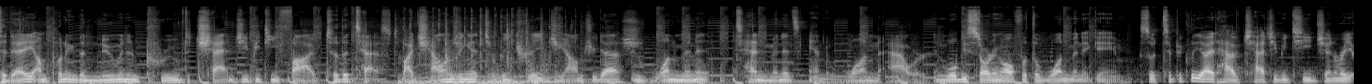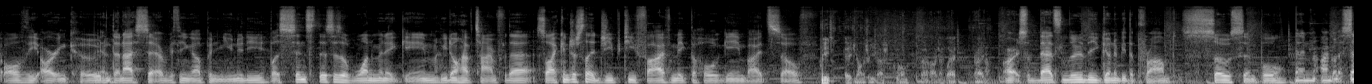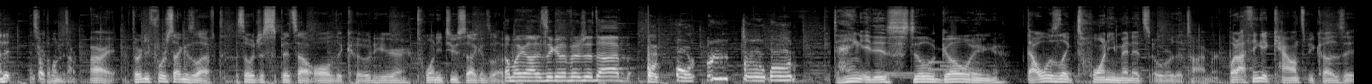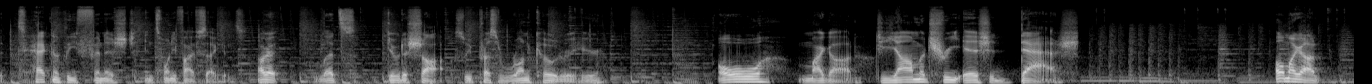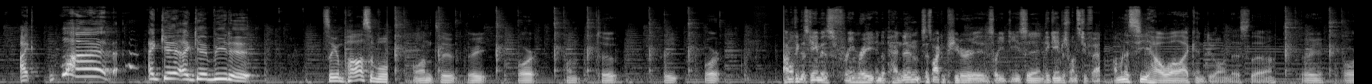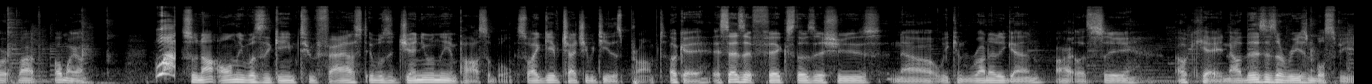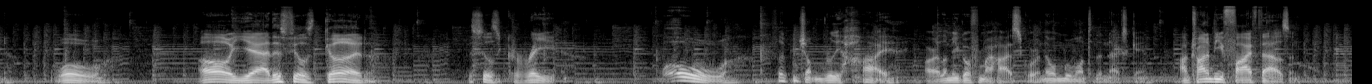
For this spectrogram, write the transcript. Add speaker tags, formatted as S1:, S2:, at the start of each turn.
S1: Today, I'm putting the new and improved ChatGPT 5 to the test by challenging it to recreate Geometry Dash in 1 minute, 10 minutes, and 1 hour. And we'll be starting off with a 1 minute game. So typically I'd have ChatGPT generate all of the art and code and then I set everything up in Unity. But since this is a 1 minute game, we don't have time for that. So I can just let GPT 5 make the whole game by itself. Alright, so that's literally going to be the prompt. So simple. Then I'm to send it and start the 1 minute timer. Alright, 34 seconds left. So it just spits out all of the code here. 22 seconds left. Oh my god, is it to finish the time? Dang, it is still going. That was like 20 minutes over the timer. But I think it counts because it technically finished in 25 seconds. Okay, let's give it a shot. So we press run code right here. Oh my god. Geometry-ish dash. Oh my god. I what? I can't I can't beat it. It's like impossible. One, two, three, four. One, two, three, four. I don't think this game is frame rate independent. Since my computer is pretty decent, the game just runs too fast. I'm gonna see how well I can do on this though. Three, four, five. Oh my god. What? So not only was the game too fast, it was genuinely impossible. So I gave ChatGPT this prompt. Okay, it says it fixed those issues. Now we can run it again. All right, let's see. Okay, now this is a reasonable speed. Whoa. Oh yeah, this feels good. This feels great. Whoa. Feel like we jumped really high. All right, let me go for my high score and then we'll move on to the next game. I'm trying to beat 5,000.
